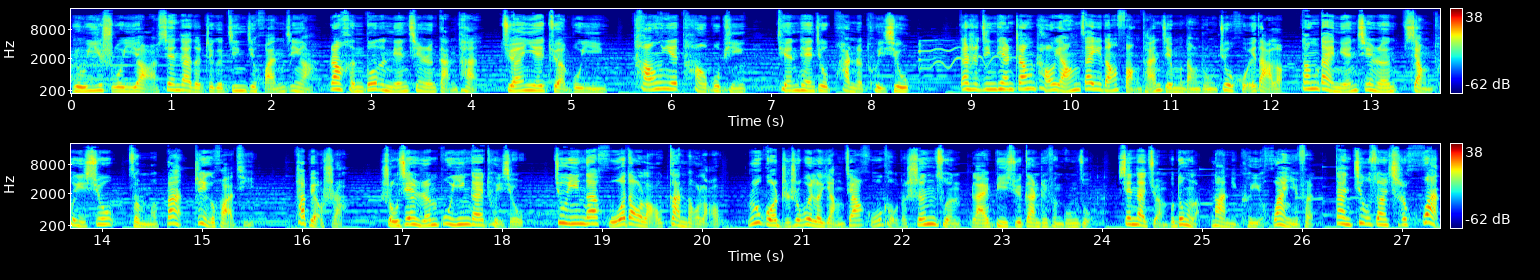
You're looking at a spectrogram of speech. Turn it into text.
有一说一啊，现在的这个经济环境啊，让很多的年轻人感叹：卷也卷不赢，躺也躺不平，天天就盼着退休。但是今天张朝阳在一档访谈节目当中就回答了当代年轻人想退休怎么办这个话题。他表示啊。首先，人不应该退休，就应该活到老，干到老。如果只是为了养家糊口的生存来必须干这份工作，现在卷不动了，那你可以换一份。但就算是换，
